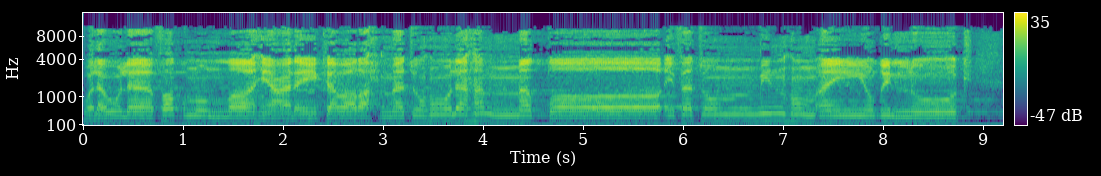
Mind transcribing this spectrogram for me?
ولولا فضل الله عليك ورحمته لهم الطائفة منهم أن يضلوك.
